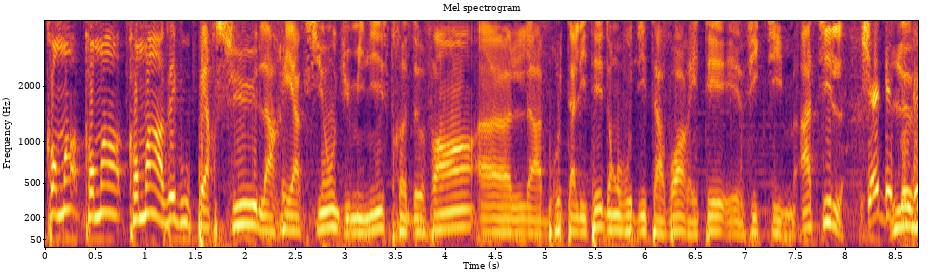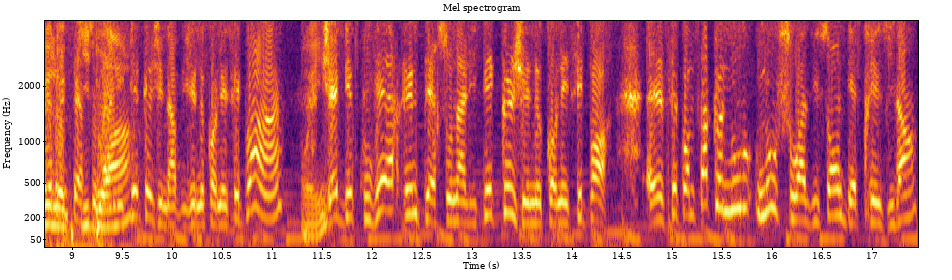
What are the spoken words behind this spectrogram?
comment, comment, comment avez-vous perçu la réaction du ministre devant euh, la brutalité dont vous dites avoir été victime? A-t-il J'ai levé découvert le une petit doigt? personnalité que je, ne connaissais pas. Hein. Oui. J'ai découvert une personnalité que je ne connaissais pas. Euh, c'est comme ça que nous, nous choisissons des présidents,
